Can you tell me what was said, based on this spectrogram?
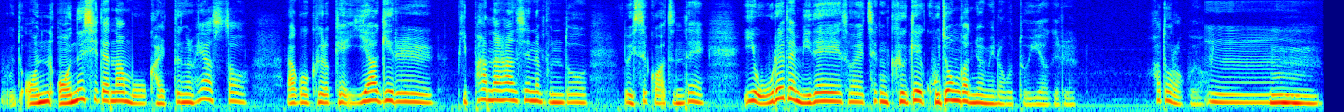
뭐 어느, 어느 시대나 뭐 갈등을 해왔어.라고 그렇게 이야기를 비판을 하시는 분도 또 있을 것 같은데 이 오래된 미래에서의 책은 그게 고정관념이라고 또 이야기를 하더라고요. 음,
